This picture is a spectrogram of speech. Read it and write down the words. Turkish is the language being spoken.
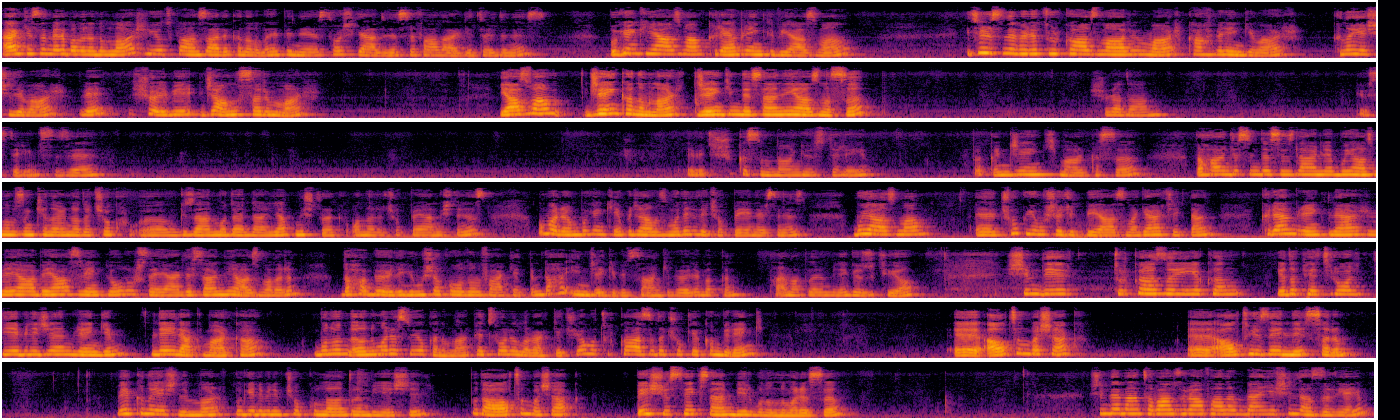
Herkese merhabalar hanımlar. YouTube Anzade kanalıma hepiniz hoş geldiniz, sefalar getirdiniz. Bugünkü yazmam krem renkli bir yazma. İçerisinde böyle turkuaz mavim var, kahverengi var, kına yeşili var ve şöyle bir canlı sarım var. Yazmam Cenk hanımlar. Cenk'in desenli yazması. Şuradan göstereyim size. Evet şu kısımdan göstereyim. Bakın Cenk markası. Daha öncesinde sizlerle bu yazmamızın kenarına da çok e, güzel modeller yapmıştık. Onları da çok beğenmiştiniz. Umarım bugünkü yapacağımız modeli de çok beğenirsiniz. Bu yazmam e, çok yumuşacık bir yazma gerçekten. Krem renkler veya beyaz renkli olursa eğer desenli yazmaların daha böyle yumuşak olduğunu fark ettim. Daha ince gibi sanki böyle bakın parmaklarım bile gözüküyor. Şimdi turkuazlara yakın ya da petrol diyebileceğim rengim leylak marka. Bunun e, numarası yok hanımlar. Petrol olarak geçiyor ama turkuaz'a da çok yakın bir renk. E, altın başak e, 650 sarım ve kına yeşilim var. Bu gene benim çok kullandığım bir yeşil. Bu da altın başak 581 bunun numarası. Şimdi hemen taban zürafalarımı ben yeşille hazırlayayım.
